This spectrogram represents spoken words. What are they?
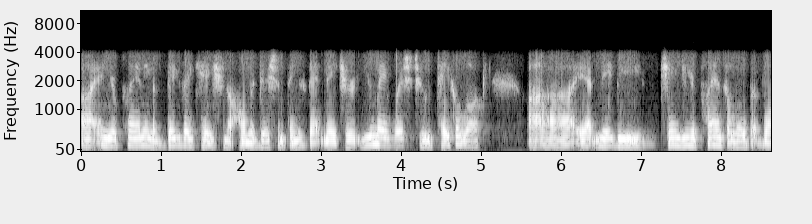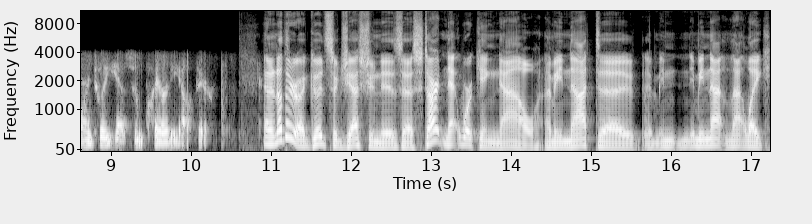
uh, and you're planning a big vacation, a home addition, things of that nature, you may wish to take a look uh, at maybe changing your plans a little bit more until you have some clarity out there. And another uh, good suggestion is uh, start networking now. I mean, not. Uh, I mean, I mean, not not like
